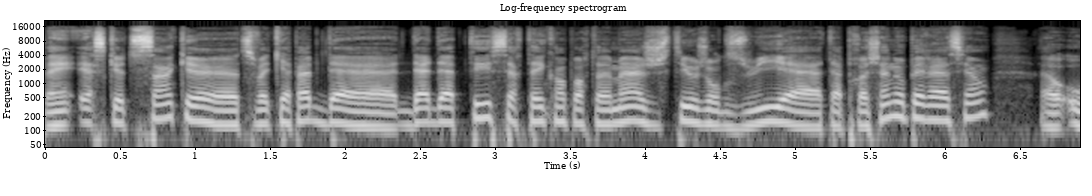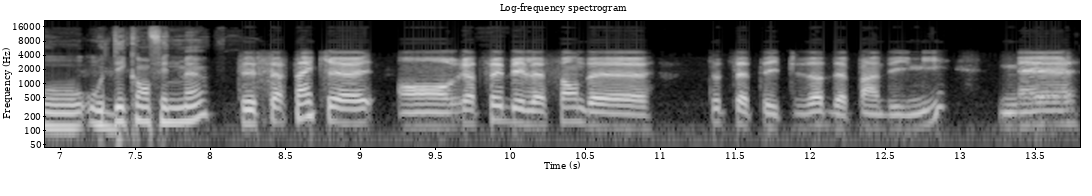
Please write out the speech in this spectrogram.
ben est-ce que tu sens que tu vas être capable d'a- d'adapter certains comportements ajustés aujourd'hui à ta prochaine opération, euh, au, au déconfinement? C'est certain qu'on retire des leçons de tout cet épisode de pandémie, mais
